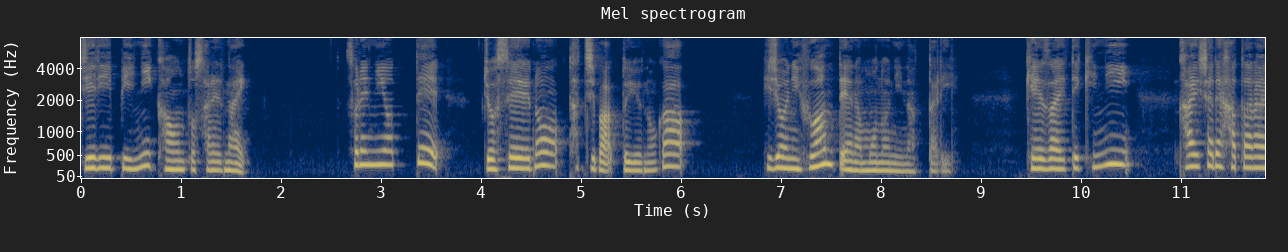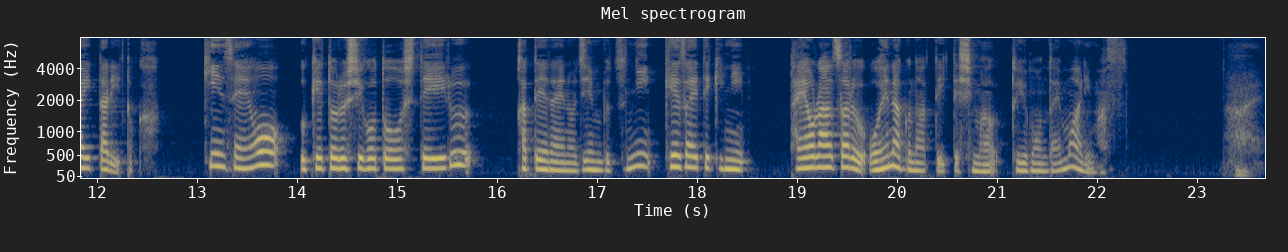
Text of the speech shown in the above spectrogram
GDP にカウントされない。それによって女性の立場というのが非常に不安定なものになったり、経済的に会社で働いたりとか、金銭を受け取る仕事をしている家庭内の人物に経済的に頼らざるを得なくなっていってしまうという問題もあります。はい。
